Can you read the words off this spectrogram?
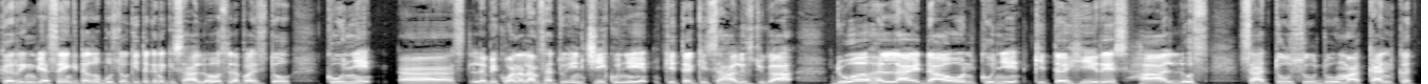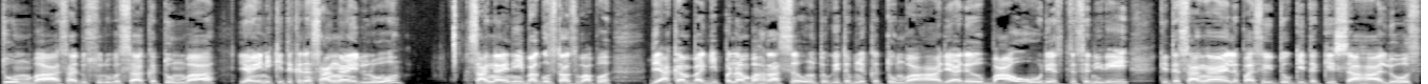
kering biasa yang kita rebus tu kita kena kisar halus. Lepas tu kunyit Uh, lebih kurang dalam satu inci kunyit kita kisar halus juga. Dua helai daun kunyit kita hiris halus. Satu sudu makan ketumbar satu sudu besar ketumbar. Yang ini kita kena sangai dulu Sangai ni bagus tau Sebab apa? Dia akan bagi penambah rasa Untuk kita punya ketumbar ha, Dia ada bau dia tersendiri. Kita sangai Lepas itu kita kisar halus.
